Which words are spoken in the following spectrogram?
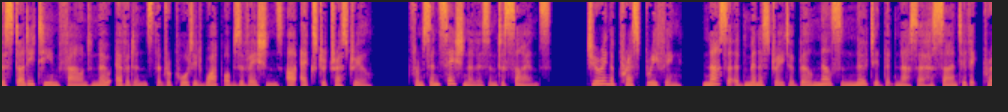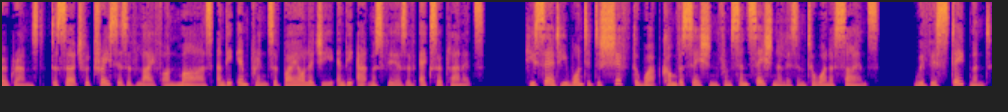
the study team found no evidence that reported UAP observations are extraterrestrial. From sensationalism to science. During a press briefing, NASA Administrator Bill Nelson noted that NASA has scientific programs to search for traces of life on Mars and the imprints of biology in the atmospheres of exoplanets. He said he wanted to shift the UAP conversation from sensationalism to one of science. With this statement,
